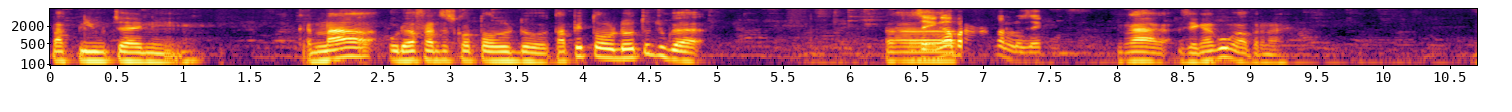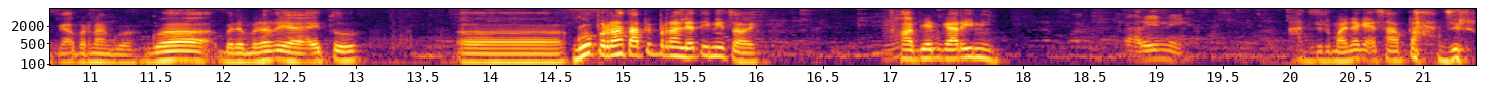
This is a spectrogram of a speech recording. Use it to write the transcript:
Pak Liuca ini kenal udah Francisco Toldo tapi Toldo tuh juga eh, Zenga pernah nonton lo Zek. Nggak, Zenga gue nggak pernah. Nggak pernah gue. Gue bener-bener ya itu. eh gue pernah tapi pernah lihat ini coy. Fabian Carini. Hari ini. Anjir rumahnya kayak siapa anjir.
